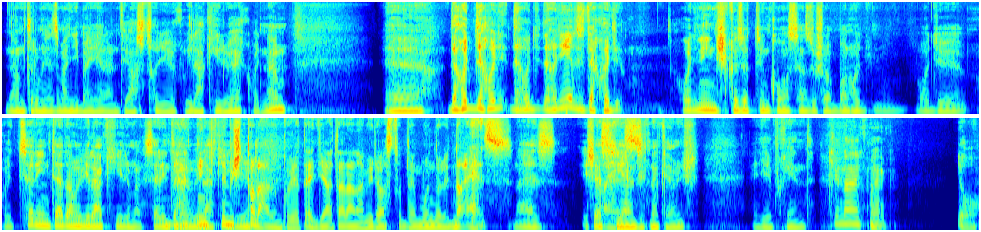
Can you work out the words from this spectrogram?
Nem tudom, hogy ez mennyiben jelenti azt, hogy ők világhírűek, vagy nem. Ö, De hogy, de hogy, de hogy, de hogy érzitek, hogy, hogy nincs közöttünk konszenzus abban, hogy, hogy, hogy szerinted, ami világhírű, meg De szerinted, hát ami nincs, nem is találunk olyat egyáltalán, amire azt tudnánk mondani, hogy na ez. Na ez. És ez Na ez. hiányzik nekem is egyébként. Csináljuk meg. Jó.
